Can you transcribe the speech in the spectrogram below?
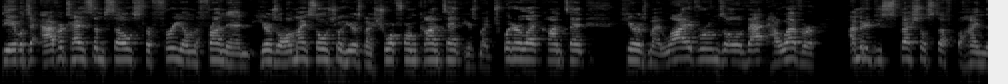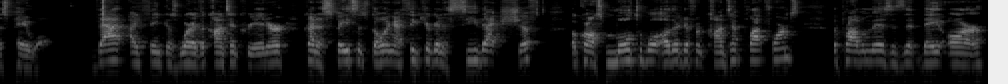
be able to advertise themselves for free on the front end. Here's all my social, here's my short form content, here's my Twitter like content, here's my live rooms, all of that. However, I'm going to do special stuff behind this paywall that I think is where the content creator kind of space is going. I think you're going to see that shift across multiple other different content platforms. The problem is is that they are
